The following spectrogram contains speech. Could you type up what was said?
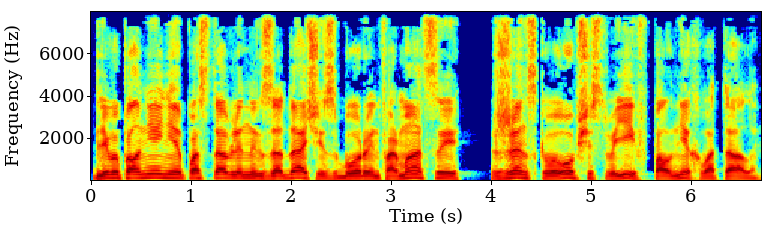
Для выполнения поставленных задач и сбора информации женского общества ей вполне хватало.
